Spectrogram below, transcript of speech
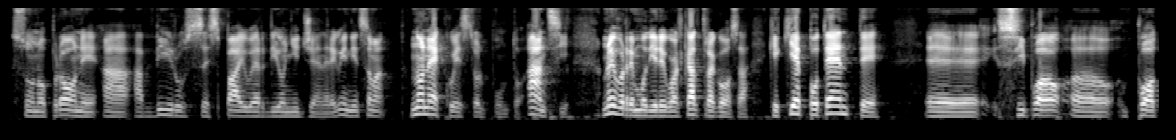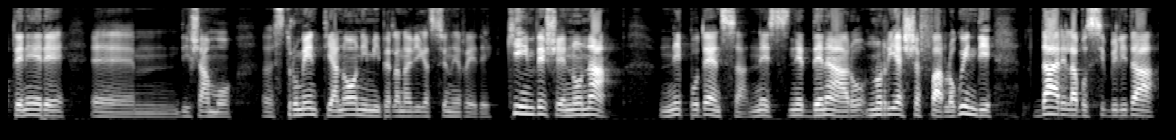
sono prone a, a virus e spyware di ogni genere. Quindi, insomma, non è questo il punto. Anzi, noi vorremmo dire qualche altra cosa, che chi è potente... Eh, si può, uh, può ottenere ehm, diciamo, uh, strumenti anonimi per la navigazione in rete. Chi invece non ha né potenza né, né, denaro non riesce a farlo. Quindi dare la possibilità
